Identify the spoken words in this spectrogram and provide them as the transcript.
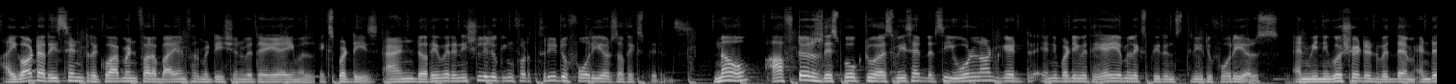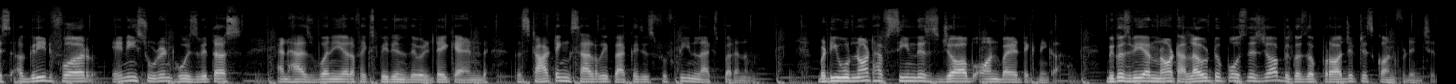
I got a recent requirement for a bioinformatician with AI ML expertise, and uh, they were initially looking for three to four years of experience. Now, after they spoke to us, we said that see, you will not get anybody with AI ML experience three to four years, and we negotiated with them, and this agreed for any student who is with us and has one year of experience they will take, and the starting salary package is 15 lakhs per annum. But you would not have seen this job on Biotecnika because we are not allowed to post this job because the project is confidential.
